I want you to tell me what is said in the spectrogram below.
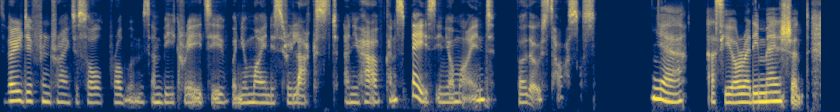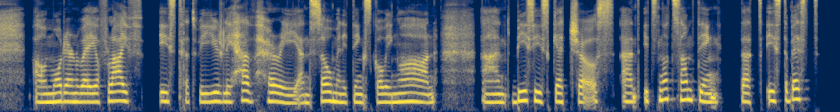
It's very different trying to solve problems and be creative when your mind is relaxed and you have kind of space in your mind for those tasks. Yeah, as you already mentioned, our modern way of life is that we usually have hurry and so many things going on and busy schedules and it's not something that is the best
